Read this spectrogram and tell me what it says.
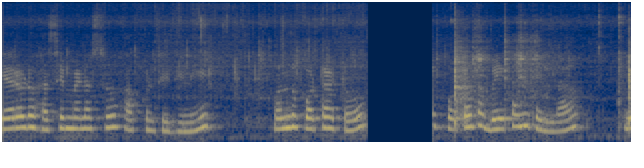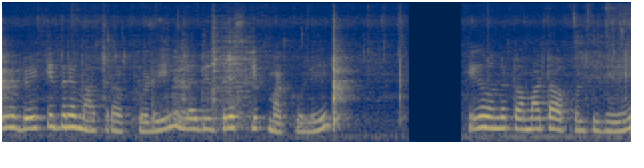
ಎರಡು ಹಸಿಮೆಣಸು ಹಾಕ್ಕೊಳ್ತಿದ್ದೀನಿ. ಒಂದು ಪೊಟ್ಯಾಟೊ ಪೊಟ್ಯಾಟೊ ಬೇಕಂತಿಲ್ಲ. ನೀವು ಬೇಕಿದ್ದರೆ ಮಾತ್ರ ಹಾಕ್ಕೊಳ್ಳಿ ಇಲ್ಲದಿದ್ದರೆ ಸ್ಕಿಪ್ ಮಾಡ್ಕೊಳ್ಳಿ. ಈಗ ಒಂದು ಟೊಮಾಟೊ ಹಾಕ್ಕೊಳ್ತಿದ್ದೀನಿ.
